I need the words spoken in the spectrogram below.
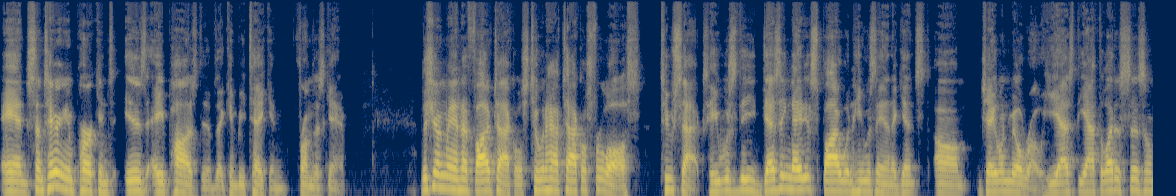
And Suntarine Perkins is a positive that can be taken from this game. This young man had five tackles, two and a half tackles for loss, two sacks. He was the designated spy when he was in against um, Jalen Milroe. He has the athleticism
